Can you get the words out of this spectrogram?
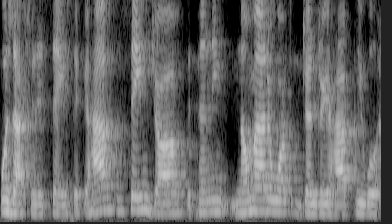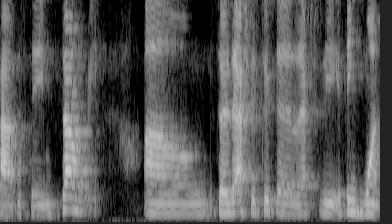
was actually the same. So if you have the same job, depending, no matter what gender you have, you will have the same salary. Um, so they actually took that and actually, I think one,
